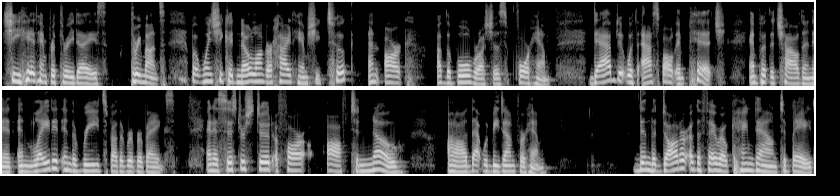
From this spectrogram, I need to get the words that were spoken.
She hid him for three days, three months. But when she could no longer hide him, she took an ark of the bulrushes for him, dabbed it with asphalt and pitch, and put the child in it, and laid it in the reeds by the river banks. And his sister stood afar off to know uh, that would be done for him. Then the daughter of the Pharaoh came down to bathe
